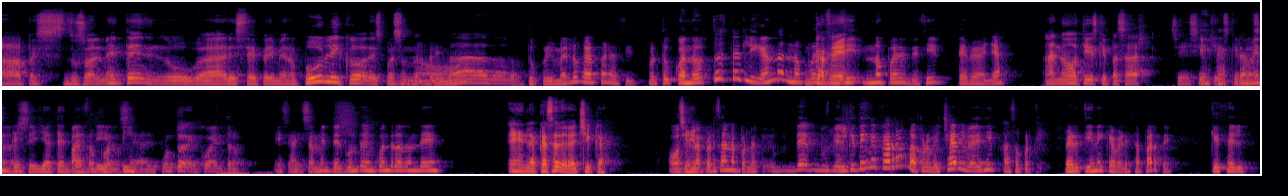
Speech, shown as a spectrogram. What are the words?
Ah, pues usualmente en lugar este primero público, después uno No. privado. Tu primer lugar para tu- Cuando tú estás ligando, no puedes, decir, no puedes decir, te veo allá. Ah, no, tienes que pasar. Sí, sí, tienes que pasar. Exactamente. Sí, ya te entendí. por O ti. sea, el punto de encuentro. Exactamente, el punto de encuentro donde En la casa de la chica. O Sí. la persona por la que. de- pues, el que tenga carro va a aprovechar y va a decir, paso por ti. Pero tiene que haber esa parte, que es el,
